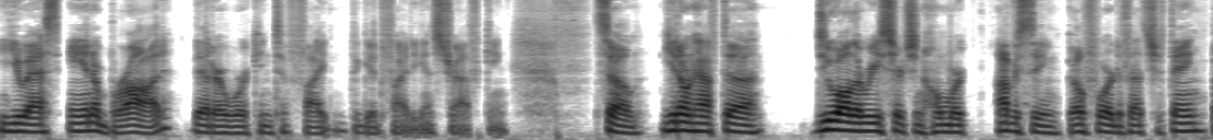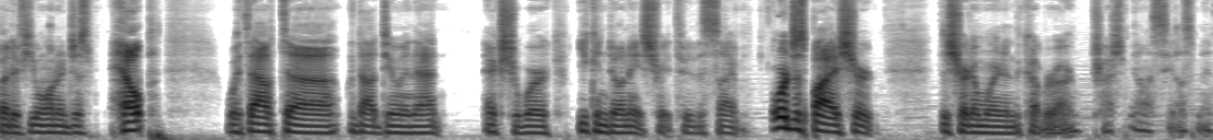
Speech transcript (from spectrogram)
US and abroad that are working to fight the good fight against trafficking. So, you don't have to do all the research and homework. Obviously, go for it if that's your thing, but if you want to just help without uh, without doing that, extra work, you can donate straight through the site or just buy a shirt. The shirt I'm wearing in the cover art. Trust me, I'm a salesman.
